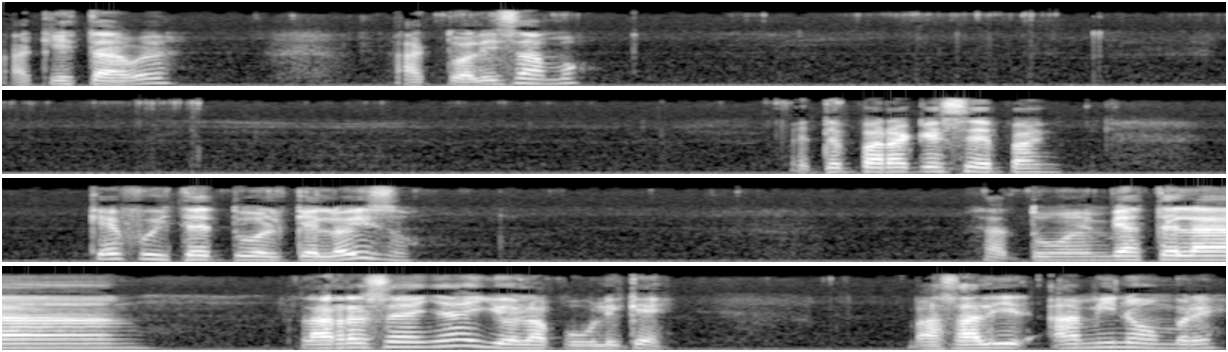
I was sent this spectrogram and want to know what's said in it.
Aquí está, ¿ves? Actualizamos. Este es para que sepan que fuiste tú el que lo hizo. O sea, tú me enviaste la, la reseña y yo la publiqué. Va a salir a mi nombre,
